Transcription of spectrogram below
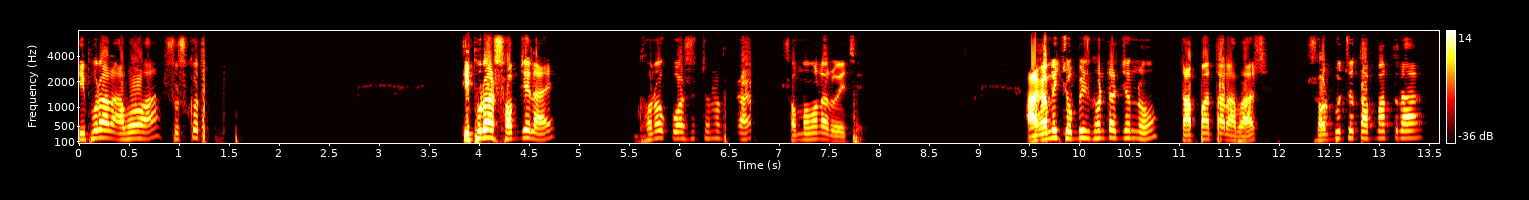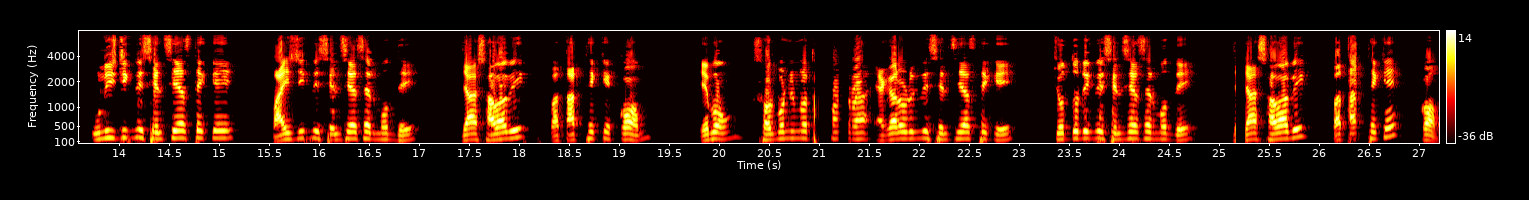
ত্রিপুরার আবহাওয়া শুষ্ক থাকবে ত্রিপুরার সব জেলায় ঘন কুয়াশাচ্ছন্ন থাকার সম্ভাবনা রয়েছে। আগামী চব্বিশ ঘণ্টার জন্য তাপমাত্রার আভাস, সর্বোচ্চ তাপমাত্রা উনিশ ডিগ্রি সেলসিয়াস থেকে বাইশ ডিগ্রি সেলসিয়াসের মধ্যে, যা স্বাভাবিক বা তার থেকে কম এবং সর্বনিম্ন তাপমাত্রা এগারো ডিগ্রি সেলসিয়াস থেকে চোদ্দ ডিগ্রি সেলসিয়াসের মধ্যে, যা স্বাভাবিক বা তার থেকে কম।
